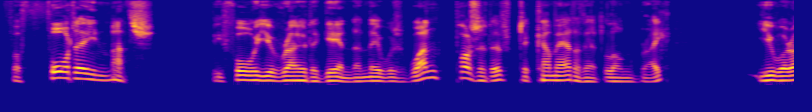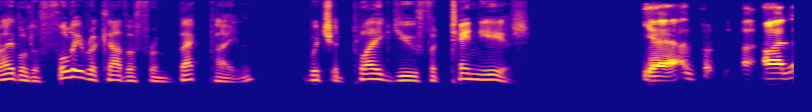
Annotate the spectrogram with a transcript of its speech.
for 14 months before you rode again. And there was one positive to come out of that long break. You were able to fully recover from back pain, which had plagued you for 10 years. Yeah, I,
